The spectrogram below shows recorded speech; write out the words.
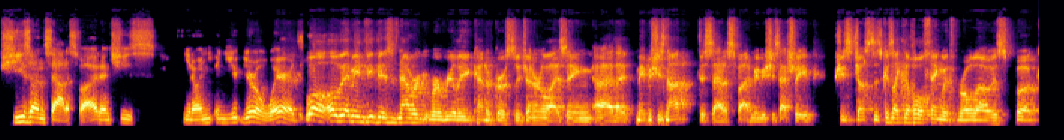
she's unsatisfied and she's you know and, and you're aware that well oh, i mean this is now we're, we're really kind of grossly generalizing uh, that maybe she's not dissatisfied maybe she's actually she's just as because like the whole thing with rollo's book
